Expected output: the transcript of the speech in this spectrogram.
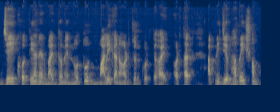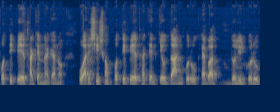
যেই খতিয়ানের মাধ্যমে নতুন মালিকানা অর্জন করতে হয়। অর্থাৎ আপনি যেভাবেই সম্পত্তি পেয়ে থাকেন না কেন, ওয়ারিশি সম্পত্তি পেয়ে থাকেন, কেউ দান করুক হেবাদ দলিল করুক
